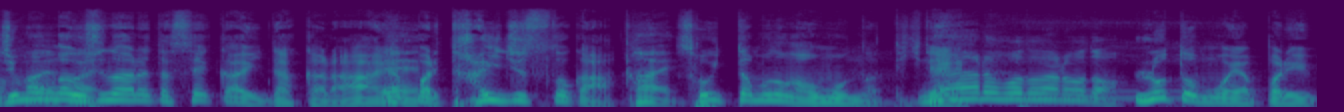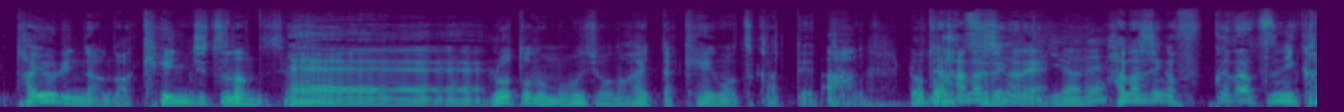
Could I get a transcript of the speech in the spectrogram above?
で呪文が失わわれた世界だからええ。やっぱり体術とかはい。そういったものが主になってきてなるほどなるほど。ロトもやっぱり頼りになるのは剣術なんですよ。ね。えロトの紋章の入った剣を使ってって話がね話が複雑に絡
